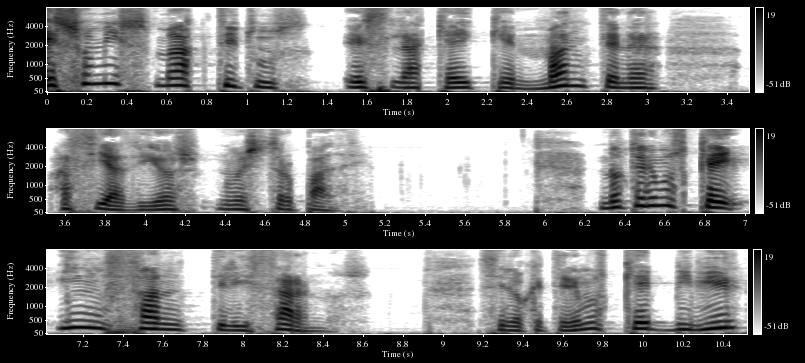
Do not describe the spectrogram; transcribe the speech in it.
esa misma actitud es la que hay que mantener hacia Dios nuestro Padre. No tenemos que infantilizarnos, sino que tenemos que vivir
